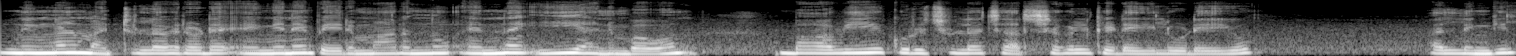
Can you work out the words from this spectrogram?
നിങ്ങൾ മറ്റുള്ളവരോട് എങ്ങനെ പെരുമാറുന്നു എന്ന ഈ അനുഭവം ഭാവിയെക്കുറിച്ചുള്ള ചർച്ചകൾക്കിടയിലൂടെയോ അല്ലെങ്കിൽ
